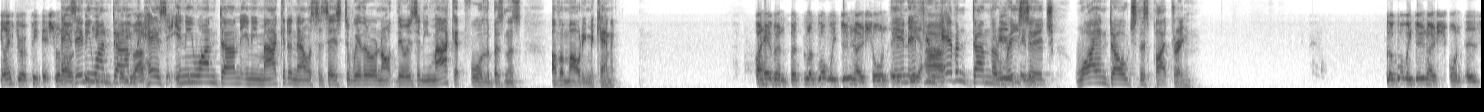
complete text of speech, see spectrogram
you'll have to repeat that, Sean. Has speaking anyone done has anyone done any market analysis as to whether or not there is any market for the business of a Maori mechanic? I haven't, but look, what we do know, Sean, Then if you are- haven't done the is any- research, why indulge this pipe dream? Look, what we do know, Sean, is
